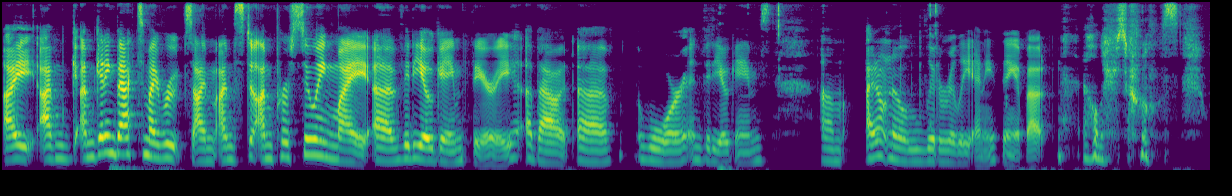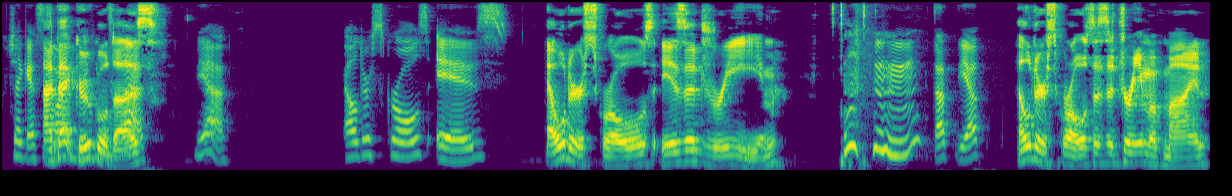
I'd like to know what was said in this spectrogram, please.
I I'm I'm getting back to my roots. I'm I'm still I'm pursuing my uh, video game theory about uh war and video games. Um, I don't know literally anything about Elder Scrolls, which I guess I bet Google this class. does. Yeah, Elder Scrolls is Elder Scrolls is a dream. that. Yep. Elder Scrolls is a dream of mine.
